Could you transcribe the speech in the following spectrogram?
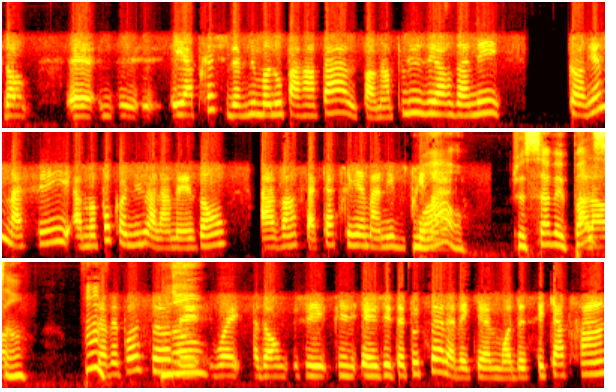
Donc, euh, euh, et après, je suis devenue monoparentale pendant plusieurs années. Corinne, ma fille, elle m'a pas connue à la maison avant sa quatrième année du primaire. Wow. Je savais pas Alors, ça. Je savais pas ça, Non. mais ouais. Donc j'ai puis euh, j'étais toute seule avec elle, moi, de ses 4 ans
